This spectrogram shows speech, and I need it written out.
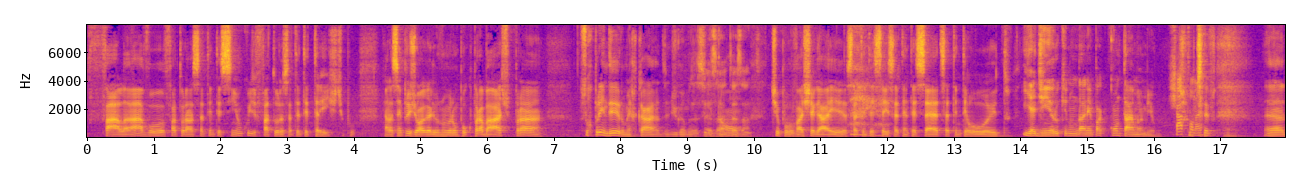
fala, ah, vou faturar 75 e fatura 73. Tipo, ela sempre joga ali o número um pouco para baixo para surpreender o mercado, digamos assim. Exato, então, exato. Tipo, vai chegar aí a 76, 77, 78. E é dinheiro que não dá nem para contar, meu amigo. Chato, tipo, né? É,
